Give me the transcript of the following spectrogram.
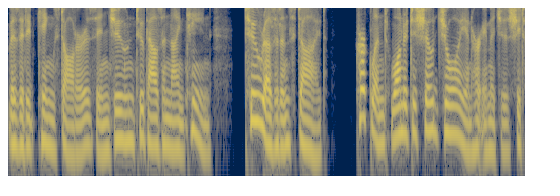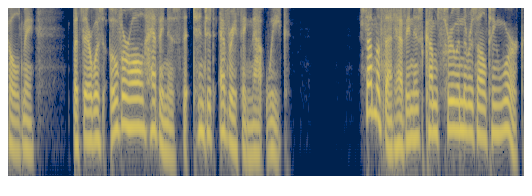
visited King's Daughters in June 2019, two residents died. Kirkland wanted to show joy in her images, she told me, but there was overall heaviness that tinted everything that week. Some of that heaviness comes through in the resulting work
